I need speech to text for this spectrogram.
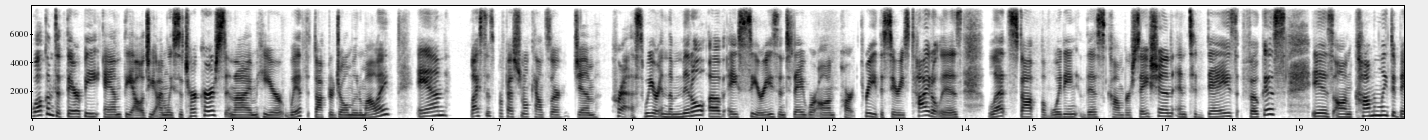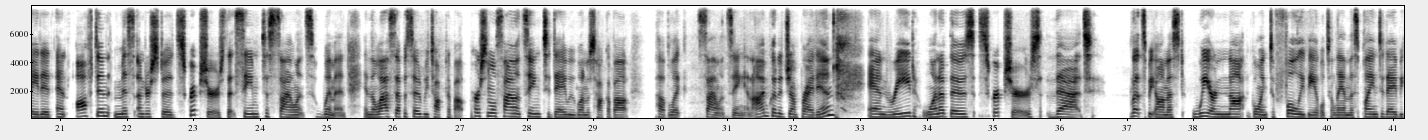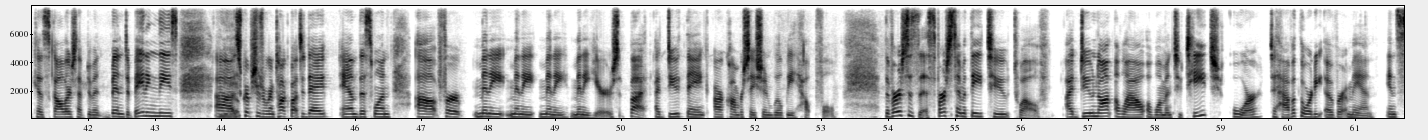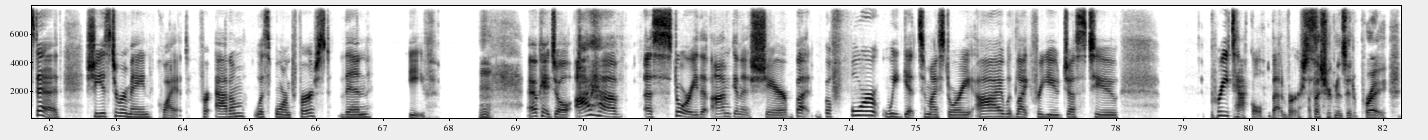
Welcome to Therapy and Theology. I'm Lisa TerKeurst, and I'm here with Dr. Joel Muddamalle and licensed professional counselor Jim Cress. We are in the middle of a series, and today we're on part three. The series title is Let's Stop Avoiding This Conversation. And today's focus is on commonly debated and often misunderstood scriptures that seem to silence women. In the last episode, we talked about personal silencing. Today, we want to talk about public silencing. And I'm going to jump right in and read one of those scriptures that let's be honest, we are not going to fully be able to land this plane today because scholars have been debating these uh, yep. scriptures we're going to talk about today and this one uh, for many, many, many, many years. But I do think our conversation will be helpful. The verse is this 1 Timothy 2 12. I do not allow a woman to teach or to have authority over a man. Instead, she is to remain quiet. For Adam was formed first, then Eve. Mm. Okay, Joel, I have a story that I'm going to share. But before we get to my story, I would like for you just to pre-tackle that verse. I thought you were going to say to pray.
